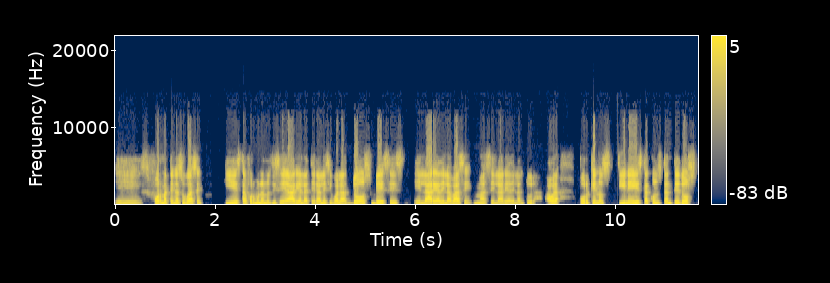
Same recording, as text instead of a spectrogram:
eh, forma tenga su base, y esta fórmula nos dice área lateral es igual a dos veces el área de la base más el área de la altura. Ahora, ¿por qué nos tiene esta constante 2?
